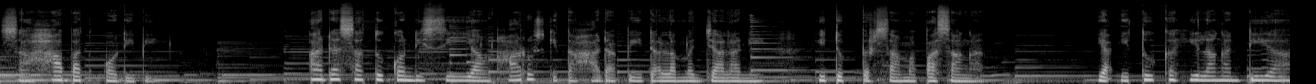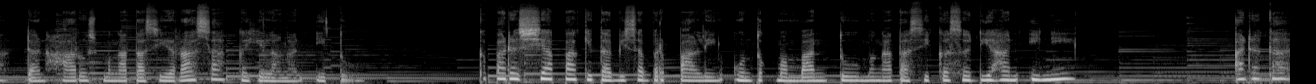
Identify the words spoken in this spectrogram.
Sahabat ODB, ada satu kondisi yang harus kita hadapi dalam menjalani hidup bersama pasangan, yaitu kehilangan dia dan harus mengatasi rasa kehilangan itu. Kepada siapa kita bisa berpaling untuk membantu mengatasi kesedihan ini? Adakah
